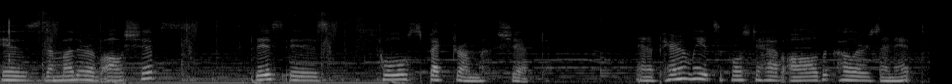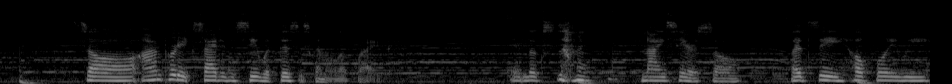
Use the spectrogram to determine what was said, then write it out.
is the mother of all ships. This is full spectrum shift. And apparently it's supposed to have all the colors in it. So I'm pretty excited to see what this is going to look like. It looks nice here, so let's see. Hopefully we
